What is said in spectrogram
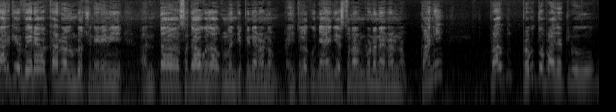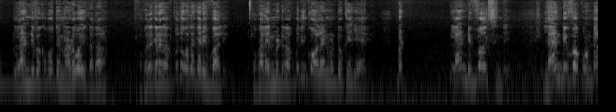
దానికి వేరే కారణాలు ఉండొచ్చు. నేనేమి అంత సజావుగా సాగుతుందని చెప్పి నేను అన్నాను రైతులకు న్యాయం చేస్తున్నానని కూడా నేను అన్నాను కానీ ప్రభుత్వ ప్రాజెక్టులు ల్యాండ్ ఇవ్వకపోతే నడవవు కదా. ఒక దగ్గర కాకపోతే ఒక దగ్గర ఇవ్వాలి. ఒక అలైన్మెంట్ కాకపోతే ఇంకో అలైన్మెంట్ ఓకే చేయాలి. బట్ ల్యాండ్ ఇవ్వాల్సిందే. ల్యాండ్ ఇవ్వకుండా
